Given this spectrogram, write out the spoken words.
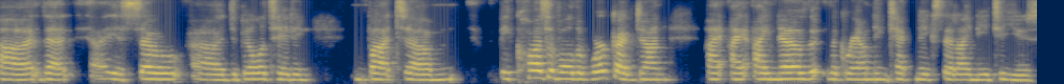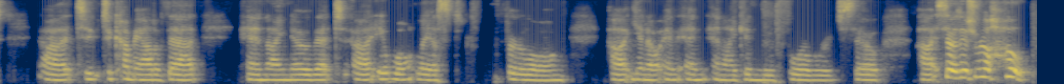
uh, that is so debilitating but um, because of all the work I've done, I, I, I know the, the, grounding techniques that I need to use uh, to, to come out of that. And I know that uh, it won't last for long, uh, you know, and, and, and I can move forward. So, uh, so there's real hope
